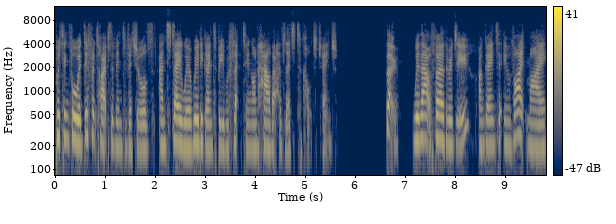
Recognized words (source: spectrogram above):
putting forward different types of individuals, and today we're really going to be reflecting on how that has led to culture change. So, without further ado, I'm going to invite my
